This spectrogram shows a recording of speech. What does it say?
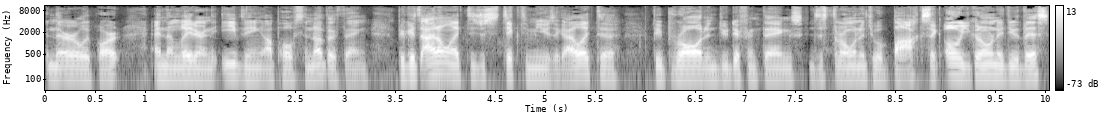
in the early part, and then later in the evening, I'll post another thing because I don't like to just stick to music. I like to be broad and do different things. Just throwing into a box like, oh, you can only do this.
